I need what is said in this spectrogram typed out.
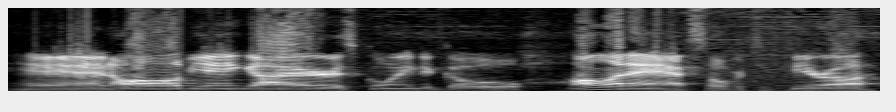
And all of Yangair is going to go hauling ass over to Fira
